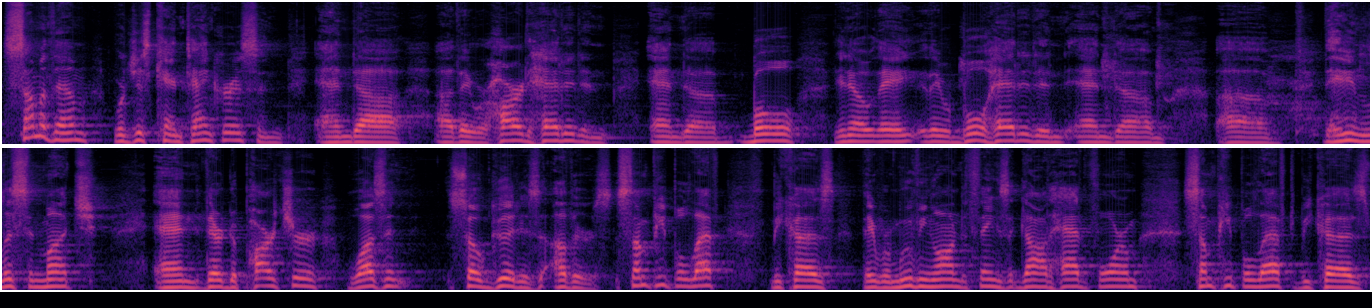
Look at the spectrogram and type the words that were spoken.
Some of them were just cantankerous and, and uh, uh, they were hard headed and, and uh, bull, you know, they, they were bullheaded and, and um, uh, they didn't listen much and their departure wasn't so good as others. Some people left because they were moving on to things that God had for them. Some people left because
